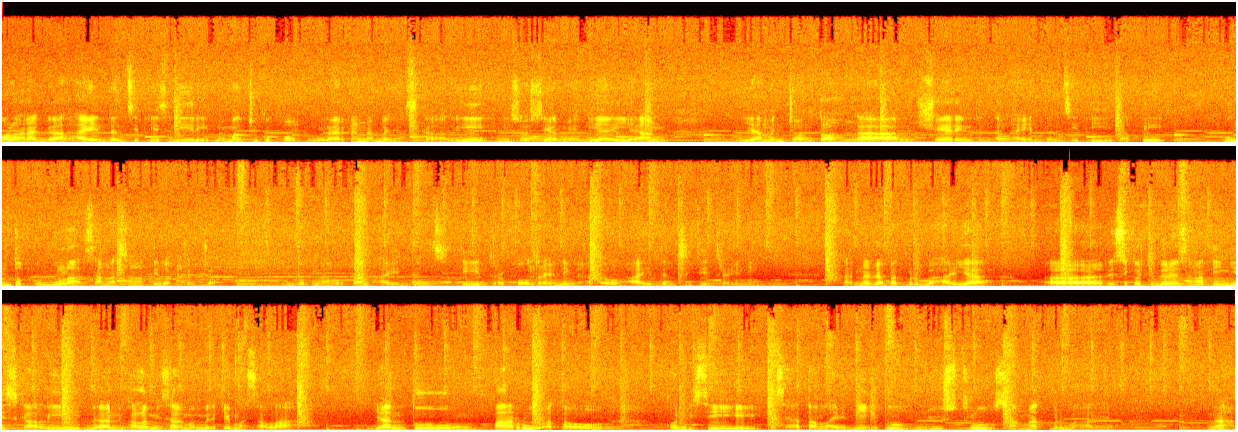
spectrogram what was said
olahraga high intensity sendiri memang cukup populer karena banyak sekali di sosial media yang ya mencontohkan sharing tentang high intensity tapi untuk pemula sangat-sangat tidak cocok untuk melakukan high intensity interval training atau high intensity training karena dapat berbahaya uh, risiko cederanya sangat tinggi sekali dan kalau misalnya memiliki masalah jantung, paru atau kondisi kesehatan lainnya itu justru sangat berbahaya. Nah,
